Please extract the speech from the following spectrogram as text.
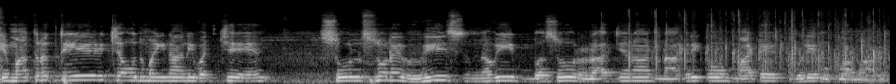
કે માત્ર તેર ચૌદ મહિનાની વચ્ચે સોળસો ને વીસ નવી બસો રાજ્યના નાગરિકો માટે ખુલ્લી મૂકવામાં આવી.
